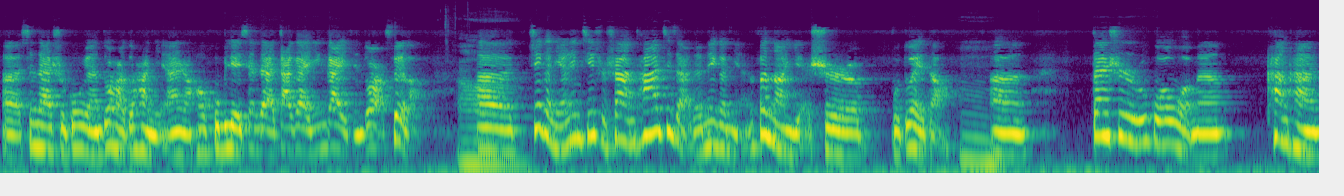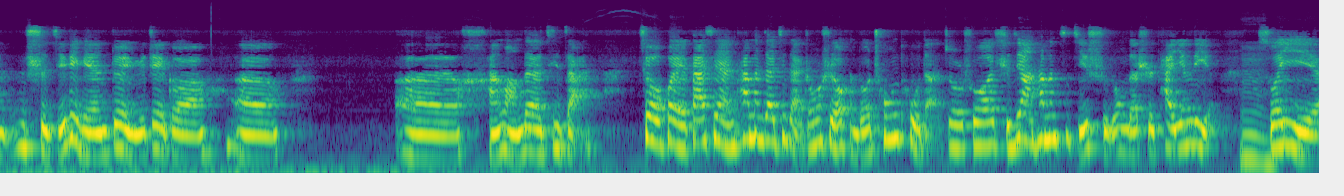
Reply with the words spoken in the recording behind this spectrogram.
呃现在是公元多少多少年，然后忽必烈现在大概应该已经多少岁了，呃这个年龄即使是按他记载的那个年份呢，也是不对的，嗯，但是如果我们看看史籍里面对于这个呃呃韩王的记载。就会发现他们在记载中是有很多冲突的，就是说，实际上他们自己使用的是太阴历，嗯，所以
